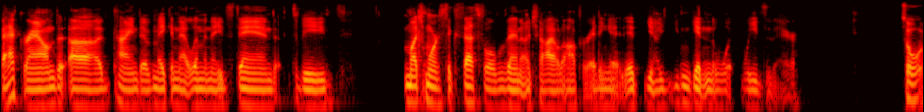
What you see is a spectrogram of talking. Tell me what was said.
background, uh, kind of making that lemonade stand to be much more successful than a child operating it, it you know, you can get in the weeds there. So,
